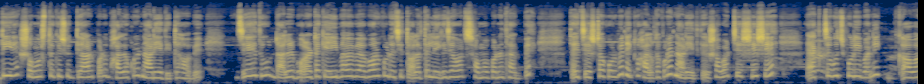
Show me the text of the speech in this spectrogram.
দিয়ে সমস্ত কিছু দেওয়ার পরে ভালো করে নাড়িয়ে দিতে হবে। যেহেতু ডালের বড়াটাকে এইভাবে ব্যবহার করেছি, তলাতে লেগে যাওয়ার সম্ভাবনা থাকবে। তাই চেষ্টা করবেন একটু হালকা করে নাড়িয়ে দিতে। সবার চেয়ে শেষে এক চামচ পরিমাণে গাওয়া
